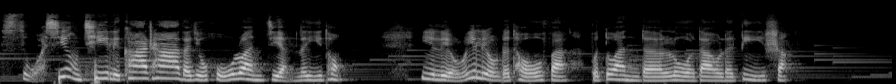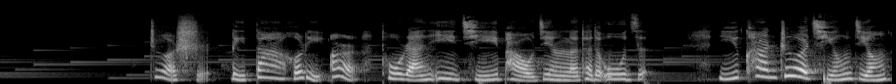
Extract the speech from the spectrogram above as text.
索性嘁里咔嚓的就胡乱剪了一通，一绺一绺的头发不断的落到了地上。这时，李大和李二突然一起跑进了他的屋子，一看这情景，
